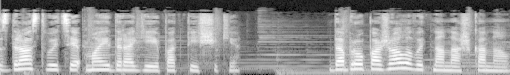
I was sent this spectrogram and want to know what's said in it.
Здравствуйте, мои дорогие подписчики! Добро пожаловать на наш канал!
